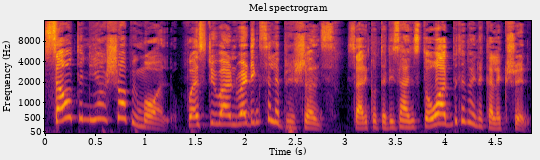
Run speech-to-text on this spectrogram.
South India shopping mall festive and wedding celebrations సరికొత్త డిజైన్స్తో అద్భుతమైన కలెక్షన్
